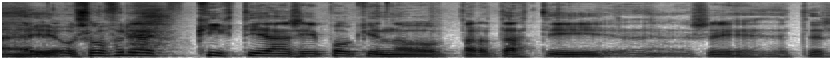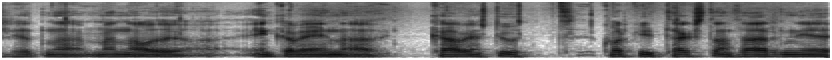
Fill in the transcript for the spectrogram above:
Æ, og svo fyrir ég að kíkti hans í bókin og bara datt í eh, sé, þetta er hérna, maður náði enga veginn að kafa einn stjút hvorki í textan þar nýja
